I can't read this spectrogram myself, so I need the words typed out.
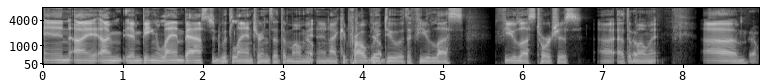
and I I'm, I'm being lambasted with lanterns at the moment, and I could probably Yep. do with a few less few less torches uh, at the Yep. moment. Um, Yep.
